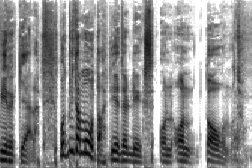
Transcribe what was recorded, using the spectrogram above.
virkeänä. Mutta mitä muuta Dieter Dix on, on touhunut?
